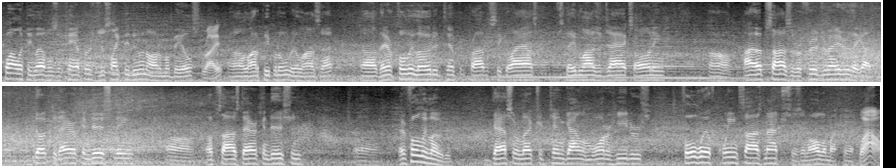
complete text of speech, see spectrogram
quality levels of campers, just like they do in automobiles. Right. Uh, a lot of people don't realize that. Uh, they're fully loaded, tempered privacy glass, stabilizer jacks, awning. Uh, I upsized the refrigerator. They got ducted air conditioning, uh, upsized air condition. Uh, they're fully loaded. Gas or electric 10 gallon water heaters, full length queen size mattresses in all of my campers. Wow.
